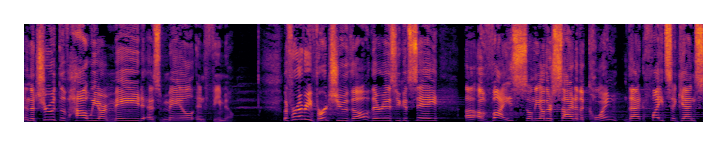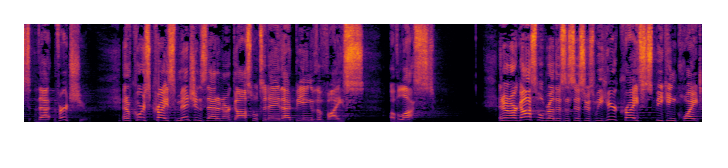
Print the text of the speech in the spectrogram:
and the truth of how we are made as male and female. But for every virtue, though, there is, you could say, uh, a vice on the other side of the coin that fights against that virtue. And of course, Christ mentions that in our gospel today, that being the vice of lust. And in our gospel, brothers and sisters, we hear Christ speaking quite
